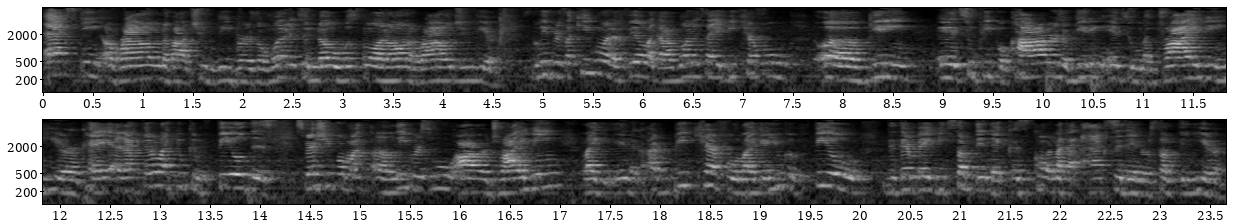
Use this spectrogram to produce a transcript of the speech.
asking around about you, Libras, or wanting to know what's going on around you here. Libras, I keep wanting to feel like I want to say be careful of getting into people cars or getting into like driving here, okay? And I feel like you can feel this, especially for my uh, who are driving. Like, in, uh, be careful. Like, and you can feel that there may be something that is going like an accident or something here.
